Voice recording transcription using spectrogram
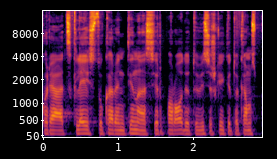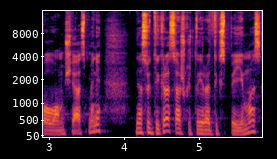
kurią atskleistų karantinas ir parodytų visiškai kitokiam spalvom šį asmenį. Nesu tikras, aišku, tai yra tik spėjimas.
